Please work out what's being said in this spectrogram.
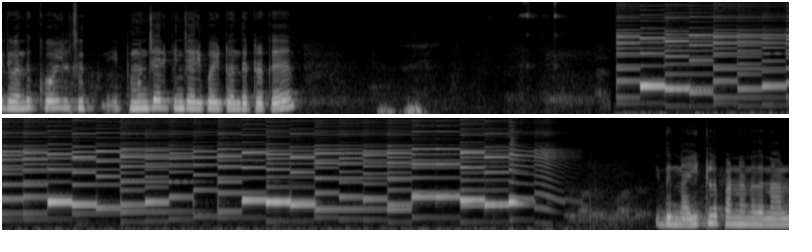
இது வந்து கோயில் சுத் இப்போ முஞ்சேரி பிஞ்சேரி போயிட்டு வந்துட்டுருக்கு. இது நைட்டில் பண்ணினதுனால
